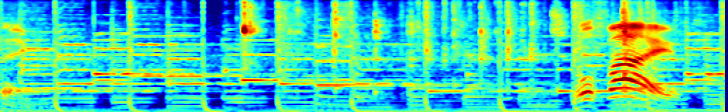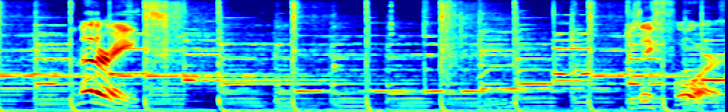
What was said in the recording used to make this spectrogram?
Nothing. Roll 5. Another 8. Which is a 4.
